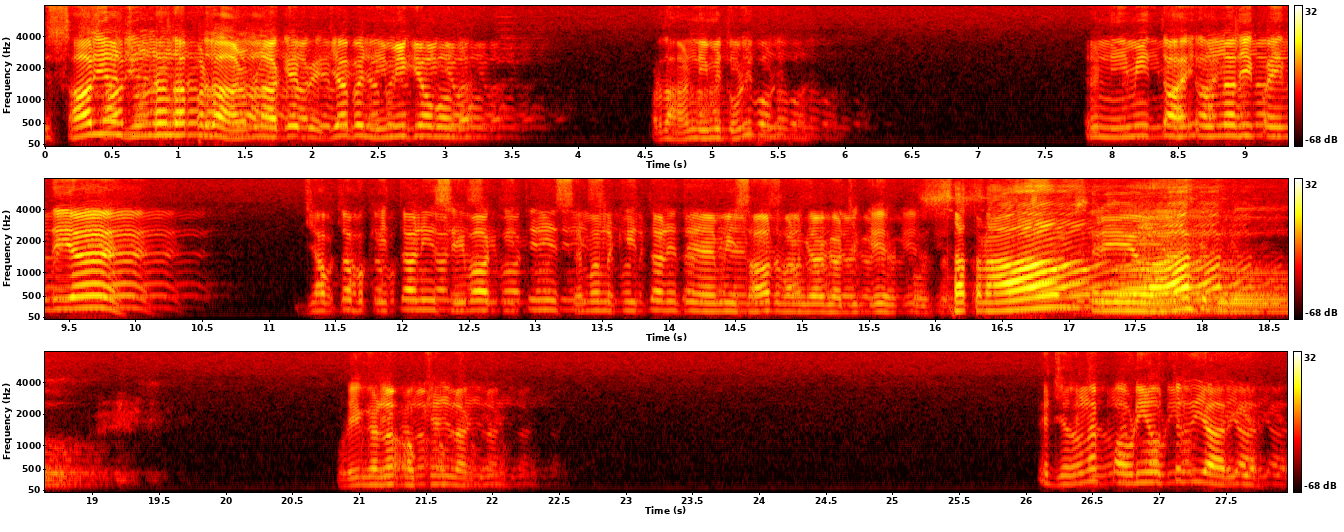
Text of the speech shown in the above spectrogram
ਇਹ ਸਾਰੀਆਂ ਜੂਨਾਂ ਦਾ ਪ੍ਰਧਾਨ ਬਣਾ ਕੇ ਭੇਜਿਆ ਵੀ ਨੀਵੀਂ ਕਿਉਂ ਪਾਉਂਦਾ? ਪ੍ਰਧਾਨ ਨੀਵੀਂ ਥੋੜੀ ਪਾਉਂਦਾ ਇਹ ਨੀਵੀਂ ਤਾਂ ਹੀ ਉਹਨਾਂ ਦੀ ਪੈਂਦੀ ਹੈ। ਜਬ ਤੱਕ ਕੀਤਾ ਨਹੀਂ ਸੇਵਾ ਕੀਤੀ ਨਹੀਂ ਸਿਮਰਨ ਕੀਤਾ ਨਹੀਂ ਤੇ ਐਵੇਂ ਹੀ ਸਾਧ ਬਣ ਗਿਆ ਗੱਜ ਕੇ। ਸਤਨਾਮ ਸ੍ਰੀ ਵਾਹਿਗੁਰੂ। ਥੋੜ੍ਹੀਆਂ ਗੱਲਾਂ ਔਖੀਆਂ ਨਹੀਂ ਲੱਗਦੀਆਂ। ਤੇ ਜਦੋਂ ਨਾ ਪੌੜੀਆਂ ਉਤਰਦੀ ਆ ਰਹੀ ਹੈ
